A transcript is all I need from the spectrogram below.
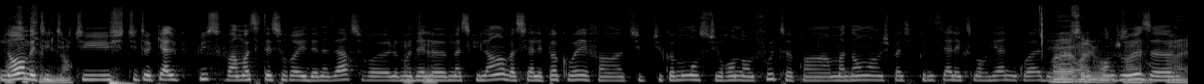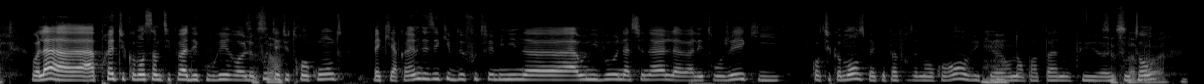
Non, mais tu, féminin. tu, tu, tu te calques plus. Enfin, moi, c'était sur euh, Eden Hazard, sur euh, le modèle masculin, parce qu'à l'époque, ouais, enfin, tu, tu commences, tu rentres dans le foot. Enfin, maintenant, je sais pas si vous connaissez Alex Morgan ou quoi, des Ouais, grandes joueuses. Ouais, euh, ouais. Voilà, après, tu commences un petit peu à découvrir euh, le foot ça. et tu te rends compte bah, qu'il y a quand même des équipes de foot féminine à haut niveau national à l'étranger qui, quand tu commences, bah, tu n'es pas forcément au courant vu Mhm. qu'on n'en parle pas non plus euh, tout ça, le temps. bah ouais.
